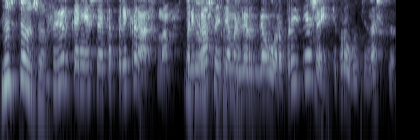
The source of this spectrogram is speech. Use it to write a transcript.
Ну что же. Сыр, конечно, это прекрасно. Это Прекрасная тема для разговора. Приезжайте, пробуйте наш сыр.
